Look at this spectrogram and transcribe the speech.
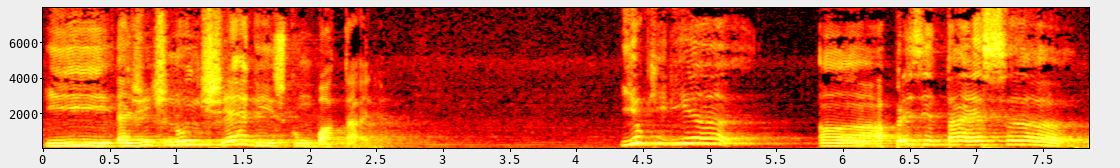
E a gente não enxerga isso como batalha. E eu queria uh, apresentar essa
